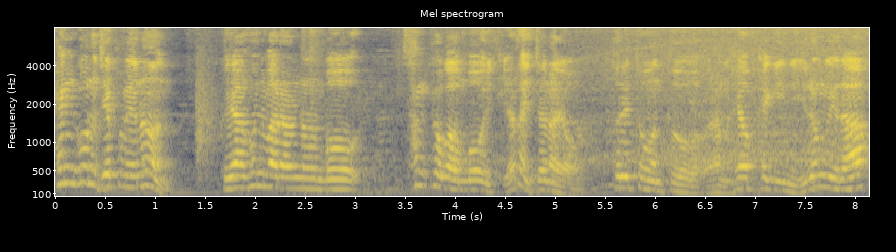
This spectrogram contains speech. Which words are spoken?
헹구는 제품에는 그냥 흔히 말하는 뭐 상표가 뭐 가지 있잖아요. 트리트먼트랑 헤어팩이니 이런 게 다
